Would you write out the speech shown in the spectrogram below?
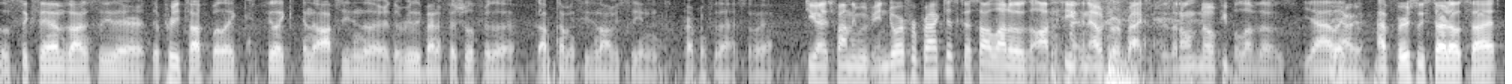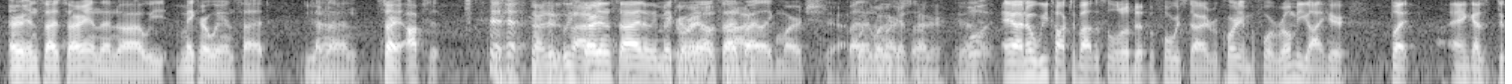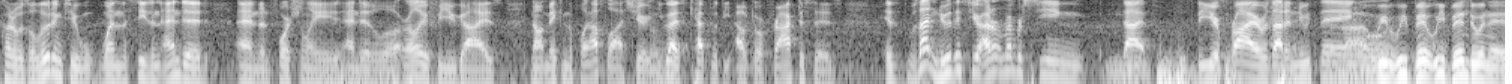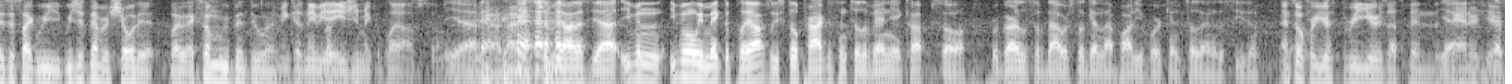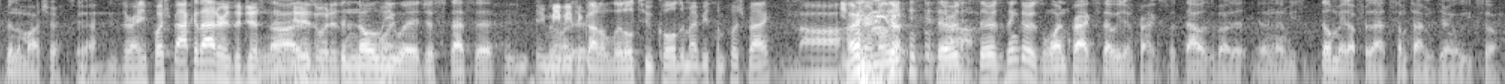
Those 6 a.m.s, honestly, they're they're pretty tough, but like I feel like in the off season they're, they're really beneficial for the upcoming season, obviously, and prepping for that. So yeah, Do you guys finally move indoor for practice? Because I saw a lot of those off-season outdoor practices. I don't know if people love those. yeah. Yeah, Like yeah. at first we start outside or inside, sorry, and then uh, we make our way inside, Yeah. and then sorry, opposite. started We start inside and we make Make our our way way outside, outside. by like March. Yeah, by when the end weather March, gets so. better. Yeah. Well, hey, I know we talked about this a little bit before we started recording, before Romy got here, but I think as Dakota was alluding to, when the season ended, and unfortunately ended a little early for you guys, not making the playoffs last year, Mm-hmm. you guys kept with the outdoor practices. Is was that new this year? I don't remember seeing that the year prior. Was that a new thing? Nah, we we been we been doing it. It's just like we we just never showed it, but like something we've been doing. I mean, because maybe they usually make the playoffs. So Yeah. Yeah, that is to be honest, yeah. Even even when we make the playoffs, we still practice until the Vanier Cup. So regardless of that, we're still getting that body of work until the end of the season. and so for your three years, that's been the Yeah, standard here. That's been the mantra. So yeah. Is there any pushback of that, or is it just Nah, uh, it is there's what it is? been no leeway. Just that's it. Is- It's been maybe what if it is. got a little too cold, there might be some pushback nah. Internally. There was there was I think there was one practice that we didn't practice, but that was about it. And then we still made up for that sometime during the week. So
